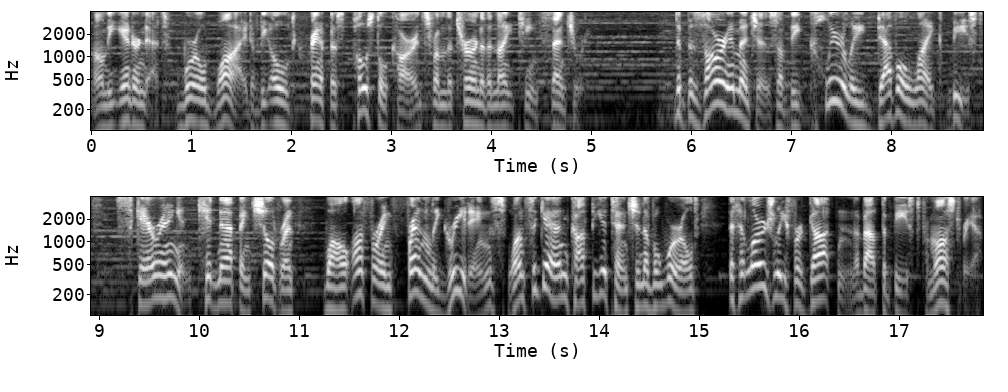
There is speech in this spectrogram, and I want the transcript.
on the internet worldwide of the old Krampus postal cards from the turn of the 19th century. The bizarre images of the clearly devil-like beast scaring and kidnapping children while offering friendly greetings once again caught the attention of a world that had largely forgotten about the beast from Austria.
